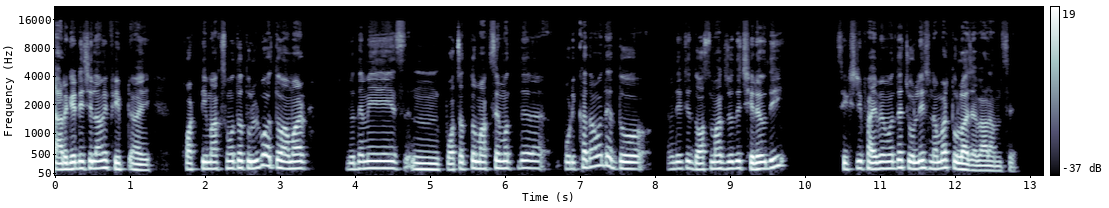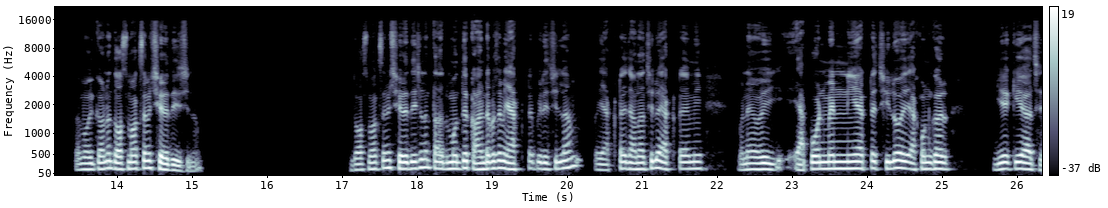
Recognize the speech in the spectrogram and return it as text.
টার্গেটই ছিল আমি ফিফটি ফর্টি মার্কস মতো তুলবো। তো আমার যদি আমি পঁচাত্তর মার্কসের মধ্যে পরীক্ষা দেওয়া মধ্যে, তো আমি দেখছি দশ মার্কস যদি ছেড়েও দিই সিক্সটি ফাইভের মধ্যে চল্লিশ নাম্বার তোলা যাবে আরামসে। তো আমি ওই কারণে দশ মার্কস আমি ছেড়ে দিয়েছিলাম। দশ মার্কস আমি ছেড়ে দিয়েছিলাম, তার মধ্যে কারেন্ট অ্যাফেয়ার্স আমি একটা পেরেছিলাম, ওই একটাই জানা ছিল, একটাই আমি মানে ওই অ্যাপয়েন্টমেন্ট নিয়ে একটা ছিল এখনকার ইয়ে কে আছে?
